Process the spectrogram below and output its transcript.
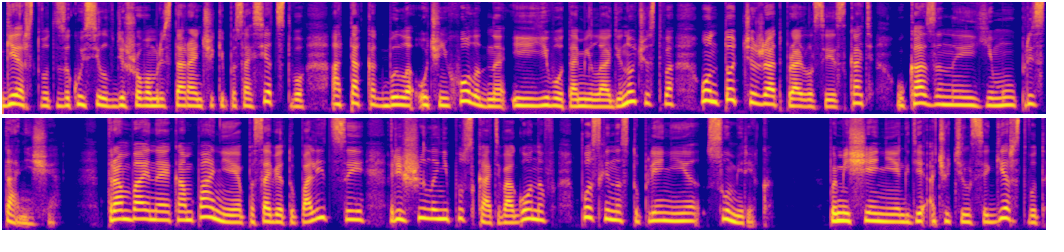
Герствуд закусил в дешевом ресторанчике по соседству, а так как было очень холодно и его томило одиночество, он тотчас же отправился искать указанное ему пристанище. Трамвайная компания по совету полиции решила не пускать вагонов после наступления сумерек. Помещение, где очутился Герствуд,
